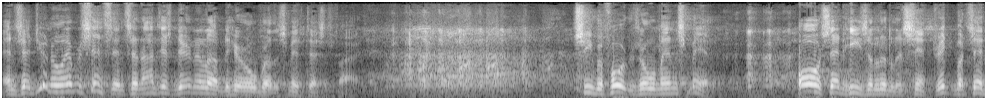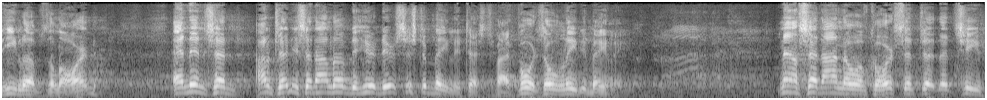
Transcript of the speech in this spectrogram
and said, you know, ever since then, said, I just dearly love to hear old Brother Smith testify. See, before it was old man Smith. Oh, said he's a little eccentric, but said he loves the Lord. And then said, I'll tell you, said, I love to hear dear Sister Bailey testify. Before it's old lady Bailey. Now, said, I know, of course, that, uh, that she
